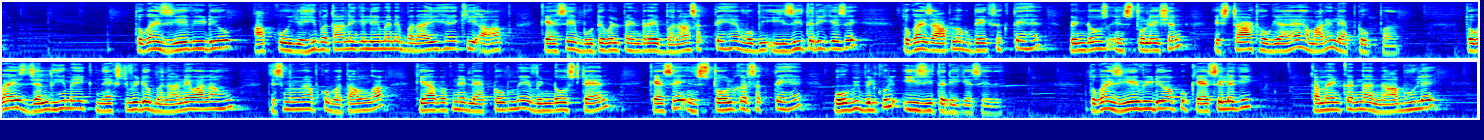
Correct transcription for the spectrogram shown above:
तो गाइज़ ये वीडियो आपको यही बताने के लिए मैंने बनाई है कि आप कैसे बूटेबल पेन ड्राइव बना सकते हैं, वो भी इजी तरीके से। तो गाइज़ आप लोग देख सकते हैं विंडोज़ इंस्टॉलेशन स्टार्ट हो गया है हमारे लैपटॉप पर। तो गाइज़ जल्द ही मैं एक नेक्स्ट वीडियो बनाने वाला हूँ, जिसमें मैं आपको बताऊँगा कि आप अपने लैपटॉप में विंडोज़ टेन कैसे इंस्टॉल कर सकते हैं, वो भी बिल्कुल ईजी तरीके से। तो गाइज़ ये वीडियो आपको कैसी लगी? कमेंट करना ना भूलें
